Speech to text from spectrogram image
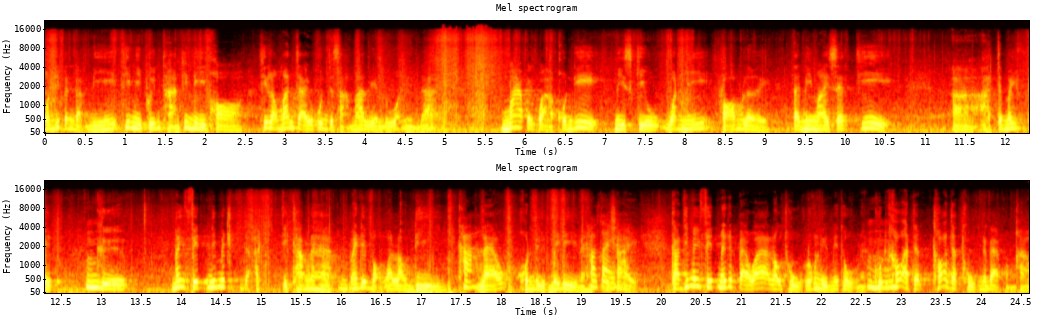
คนที่เป็นแบบนี้ที่มีพื้นฐานที่ดีพอ ที่เรามั่นใจว่าคุณจะสามารถเรียนรู้อันอื่นได้ มากไปกว่าคนที่มีสกิลวันนี้พร้อมเลย แต่มี mindset ที่อาอาจจะไม่ฟิตคือ ไม่ฟิตนี่ไม่อีกครั้งนะฮะไม่ได้บอกว่าเราดีแล้วคนอื่นไม่ดีนะไม่ใช่ การที่ไม่ฟิตไม่ได้แปลว่าเราถูกแล้วคนอื่นไม่ถูกนะคุณเขาอาจจะเขาอาจจะถูกในแบบของเขา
